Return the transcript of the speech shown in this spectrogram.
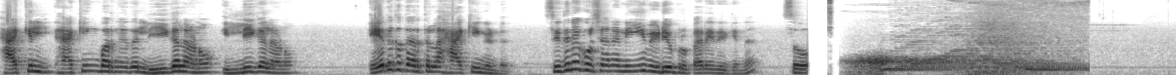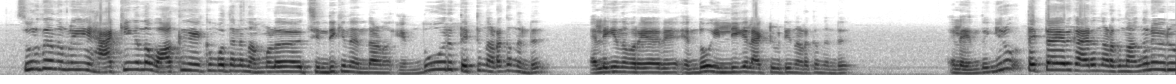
ഹാക്കിൽ ഹാക്കിംഗ് പറഞ്ഞത് ലീഗലാണോ ഇല്ലീഗലാണോ ഏതൊക്കെ തരത്തിലുള്ള ഹാക്കിംഗ് ഉണ്ട്? സോ ഇതിനെക്കുറിച്ചാണ് ഞാൻ ഈ വീഡിയോ പ്രിപ്പയർ ചെയ്തിരിക്കുന്നത്. സോ സുഹൃത്തുക്കൾ നമ്മൾ ഈ ഹാക്കിംഗ് എന്ന വാക്ക് കേൾക്കുമ്പോൾ തന്നെ നമ്മൾ ചിന്തിക്കുന്ന എന്താണ്? എന്തോ ഒരു തെറ്റ് നടക്കുന്നുണ്ട്. അല്ലെങ്കിൽ എന്താ പറയുക എന്തോ ഇല്ലീഗൽ ആക്ടിവിറ്റി നടക്കുന്നുണ്ട്. അല്ല എന്തെങ്കിലും തെറ്റായ ഒരു കാര്യം നടക്കുന്നു. അങ്ങനെ ഒരു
